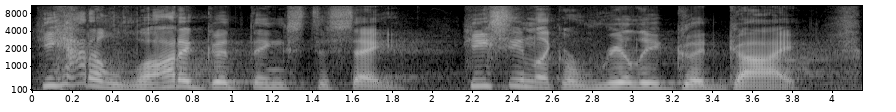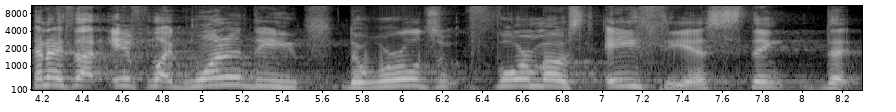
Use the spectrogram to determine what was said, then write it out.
He had a lot of good things to say. He seemed like a really good guy. And I thought, if like one of the, the world's foremost atheists think that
